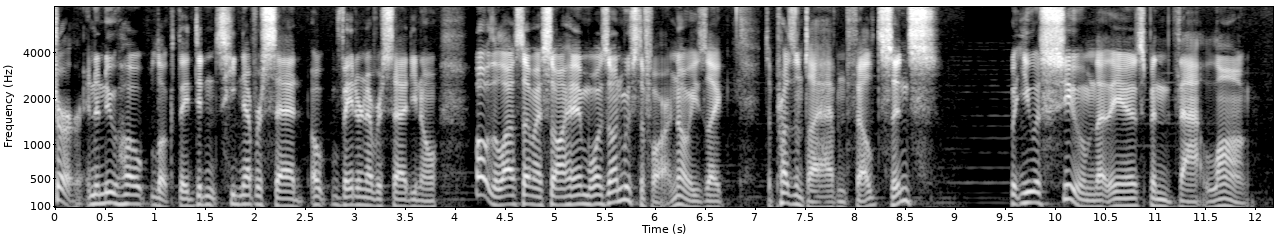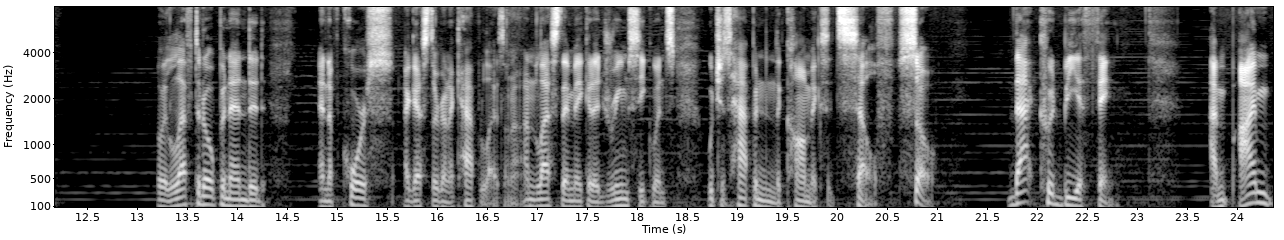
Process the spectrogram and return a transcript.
sure, in A New Hope, look, they didn't, he never said, oh, Vader never said, you know, oh, the last time I saw him was on Mustafar. No, he's like, it's a present I haven't felt since. But you assume that you know, it's been that long. So he left it open-ended, and of course, I guess they're going to capitalize on it, unless they make it a dream sequence, which has happened in the comics itself. So, that could be a thing. I'm I'm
